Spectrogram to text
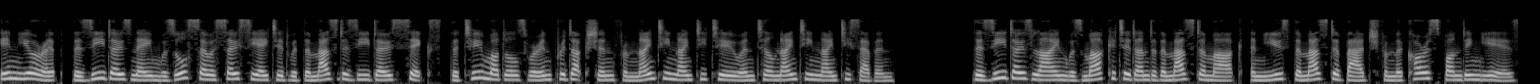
In Europe, the Xedos name was also associated with the Mazda Xedos 6. The two models were in production from 1992 until 1997. The Zedos line was marketed under the Mazda marque, and used the Mazda badge from the corresponding years.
